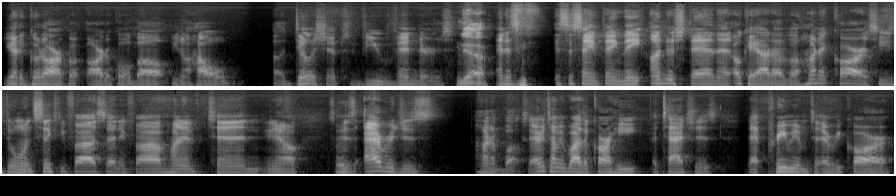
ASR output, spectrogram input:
you had a good article article about you know how uh, dealerships view vendors, Yeah. and it's it's the same thing. They understand that okay, out of hundred cars, he's doing 65, 75, 110. You know, so his average is hundred bucks. So every time he buys a car, he attaches that premium to every car.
